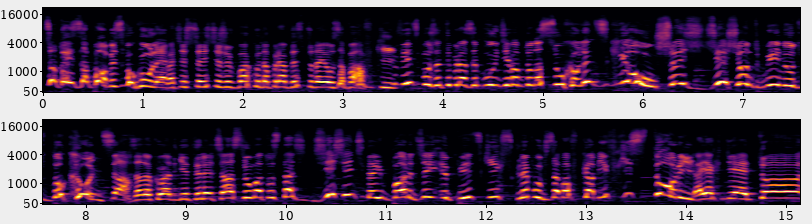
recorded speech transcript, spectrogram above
Co to jest za pomysł w ogóle? Macie szczęście, że w Baku naprawdę sprzedają zabawki. Więc może tym razem ujdzie wam to na sucho. Let's go! 60 minut do końca. Za dokładnie tyle czasu ma tu stać 10 najbardziej epickich sklepów z zabawkami w historii. A jak nie, to,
